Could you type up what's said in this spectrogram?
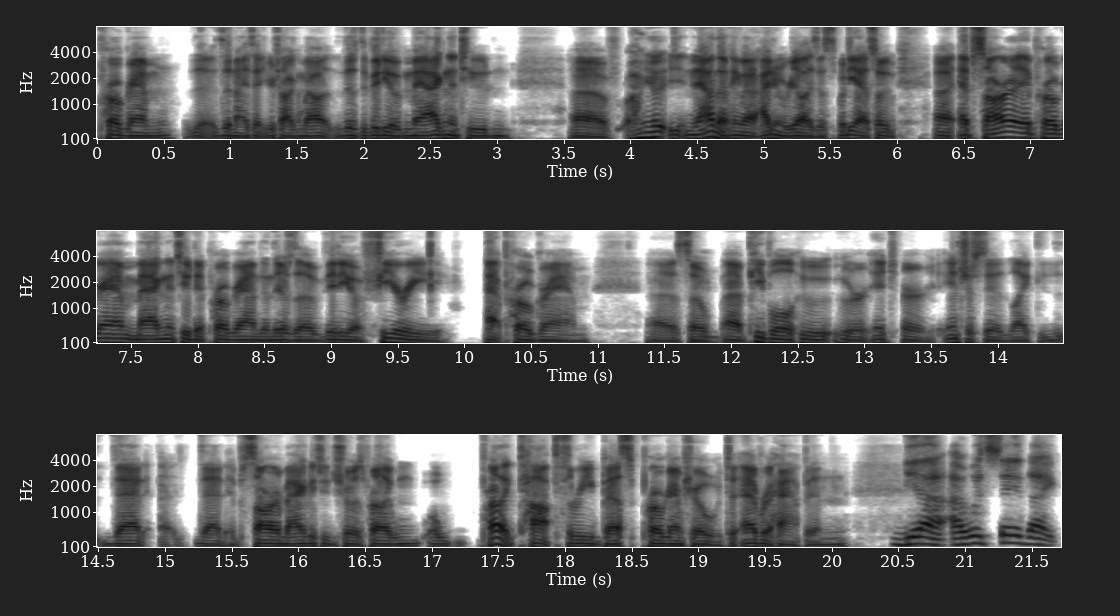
Programme the, the night that you're talking about. There's the video of Magnitude uh, now that I'm thinking about it, I didn't realize this, but yeah, so uh, Epsara at Programme, Magnitude at Programme, then there's a video of Fury at Programme. Uh, so hmm. uh, people who who are, in, are interested, like that that Epsara Magnitude show is probably like, probably like top three best Programme show to ever happen. Yeah, I would say like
